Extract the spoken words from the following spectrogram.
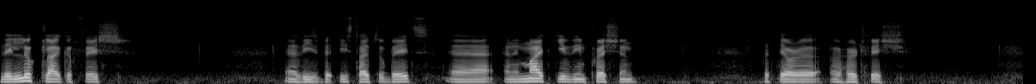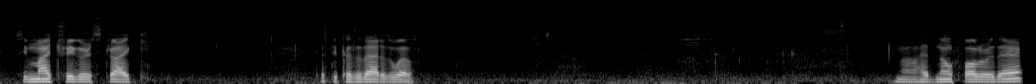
they look like a fish uh, these these types of baits uh, and it might give the impression that they are a, a hurt fish. So you might trigger a strike just because of that as well. No I had no follower there.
